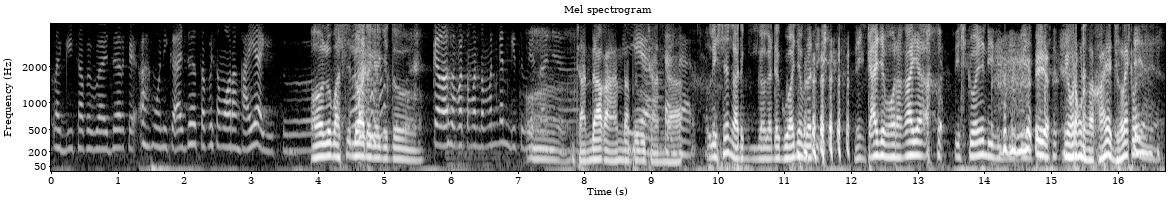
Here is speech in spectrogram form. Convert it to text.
lagi capek belajar kayak ah mau nikah aja tapi sama orang kaya gitu. Oh, lu pasti lu ada kayak gitu. Kalau sama teman-teman kan gitu biasanya. Bercanda kan, tapi Iya, bercanda. bercanda. Listnya nggak ada nggak ada guanya berarti. Nikah aja sama orang kaya. List guanya di, di, di- iya, ini orang udah gak kaya jelek iya.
